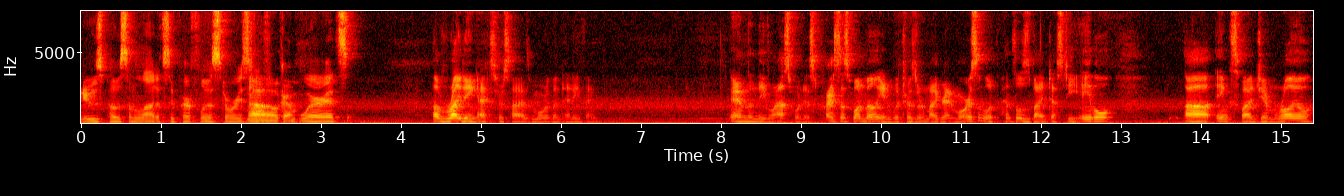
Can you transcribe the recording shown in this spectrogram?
news posts and a lot of superfluous story stuff Oh, okay. where it's a writing exercise more than anything. And then the last one is Crisis 1 Million, which was written by Grant Morrison with pencils by Dusty Abell, uh, inks by Jim Royal,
